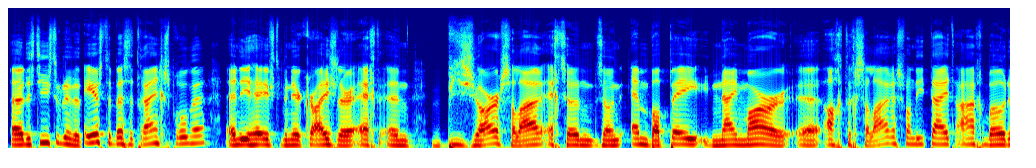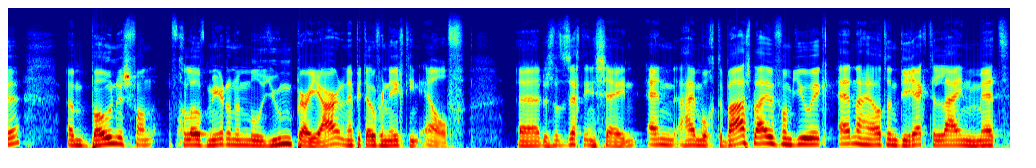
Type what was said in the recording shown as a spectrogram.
Eh, dus die is toen in het eerste beste trein gesprongen. En die heeft meneer Chrysler echt een bizar salaris, echt zo'n zo'n Mbappé, Neymar-achtig salaris van die tijd aangeboden. Een bonus van, geloof meer dan een miljoen per jaar. Dan heb je het over 1911. Uh, dus dat is echt insane. En hij mocht de baas blijven van Buick. En hij had een directe lijn met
